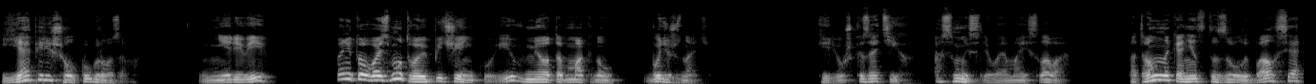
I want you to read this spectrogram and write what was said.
я перешел к угрозам. Не реви, а не то возьму твою печеньку и в мед обмакну. Будешь знать. Кирюшка затих, осмысливая мои слова. Потом наконец-то заулыбался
